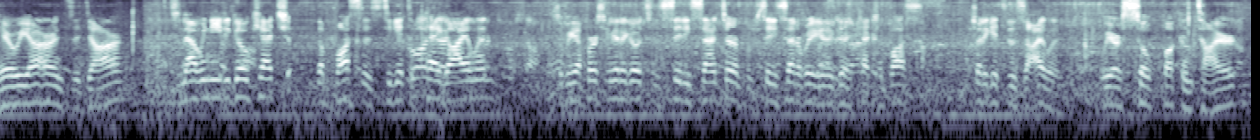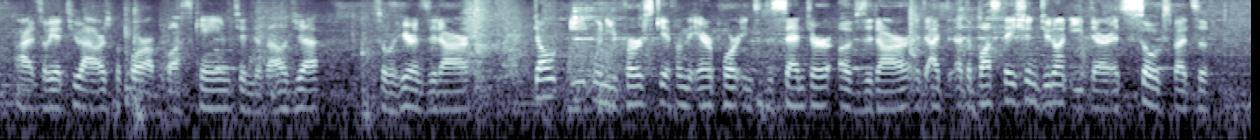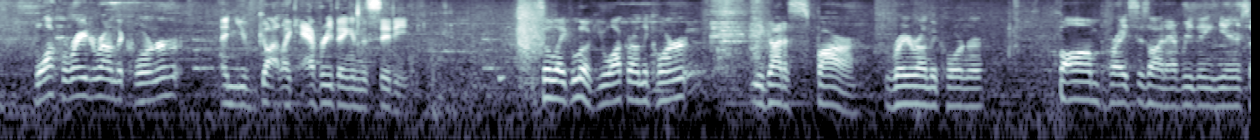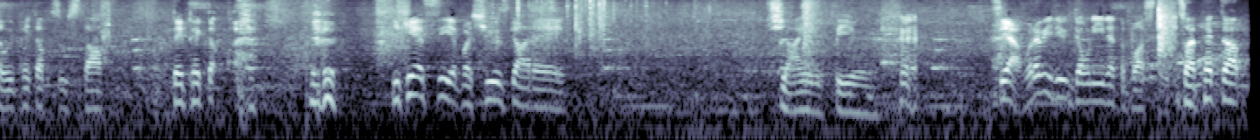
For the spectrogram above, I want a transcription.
here we are in Zadar. So now we need to go catch the buses to get to Pag Island. So we got first we're gonna go to the city center, and from city center we're gonna go catch a bus, try to get to this island. We are so fucking tired. All right, so we had two hours before our bus came to Novalja. So we're here in Zadar. Don't eat when you first get from the airport into the center of Zadar. At, at the bus station, do not eat there. It's so expensive. Walk right around the corner and you've got like everything in the city. So like, look, you walk around the corner, you got a Spar right around the corner. Bomb prices on everything here, so we picked up some stuff. They picked up, you can't see it, but Shoes got a giant beer. so yeah, whatever you do, don't eat at the bus station. So I picked up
